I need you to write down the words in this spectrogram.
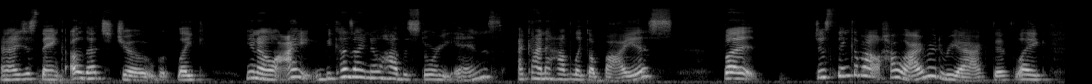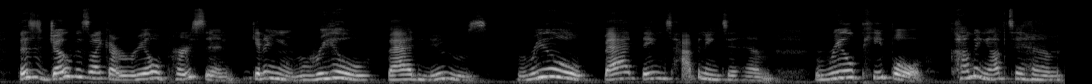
And i just think oh that's job. Like you know i because i know how the story ends i kind of have like a bias. But just think about how i would react if like this job is like a real person getting real bad news real bad things happening to him real people coming up to him,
